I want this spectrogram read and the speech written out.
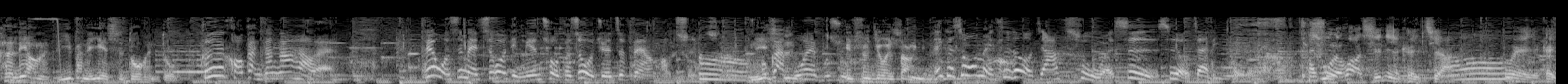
它的料呢比一般的夜市多很多。可是口感刚刚好哎。因为我是没吃过顶边错，可是我觉得这非常好吃，嗯，口感不会不舒服，一吃就会上瘾。哎，可是我每次都有加醋，哎，是是有在里头的吗？醋的话，其实你也可以加，哦，对，也可以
